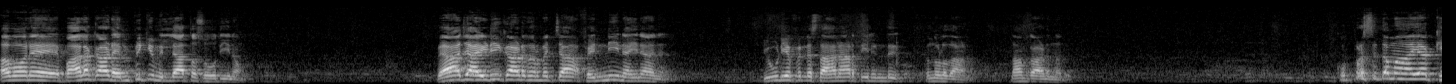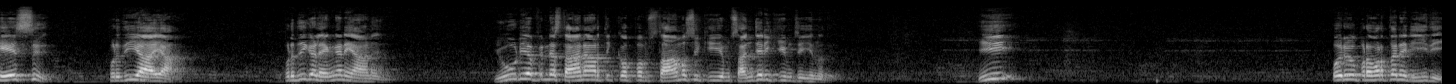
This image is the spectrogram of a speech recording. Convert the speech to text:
അതുപോലെ പാലക്കാട് എം പിക്കും ഇല്ലാത്ത സ്വാധീനം. വ്യാജ ഐ ഡി കാർഡ് നിർമ്മിച്ച ഫെന്നി നൈനാന് യു ഡി എഫിന്റെ സ്ഥാനാർത്ഥിയിലുണ്ട് എന്നുള്ളതാണ് നാം കാണുന്നത്. കുപ്രസിദ്ധമായ കേസ് പ്രതിയായ പ്രതികൾ എങ്ങനെയാണ് യു ഡി എഫിന്റെ സ്ഥാനാർത്ഥിക്കൊപ്പം താമസിക്കുകയും സഞ്ചരിക്കുകയും ചെയ്യുന്നത്. ഈ ഒരു പ്രവർത്തന രീതി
